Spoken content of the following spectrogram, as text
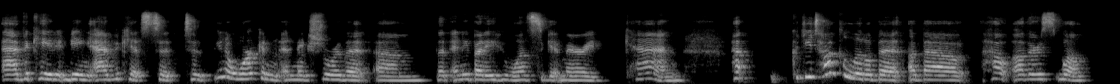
advocating being advocates to to you know work and, and make sure that um, that anybody who wants to get married can could you talk a little bit about how others well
